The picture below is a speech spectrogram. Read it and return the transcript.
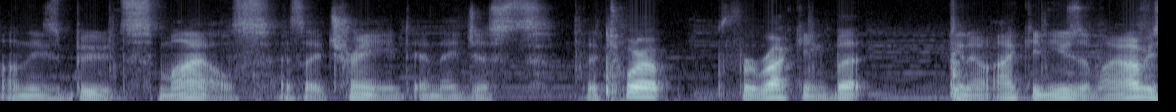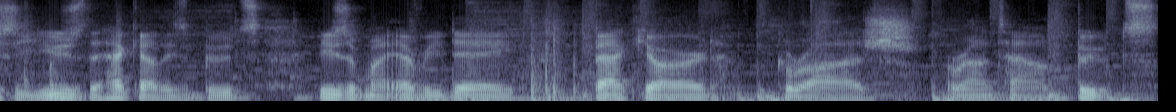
on these boots miles as I trained and they just they tore up for rucking but you know I can use them. I obviously use the heck out of these boots. These are my everyday backyard garage around town boots.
